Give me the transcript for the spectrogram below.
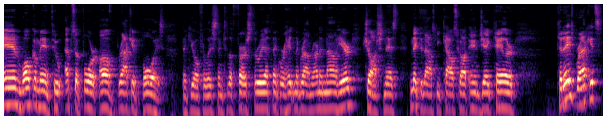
and welcome in to episode four of Bracket Boys. Thank you all for listening to the first three. I think we're hitting the ground running now here. Josh Nist, Nick Dodowski, Cal Scott, and Jake Taylor. Today's brackets,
